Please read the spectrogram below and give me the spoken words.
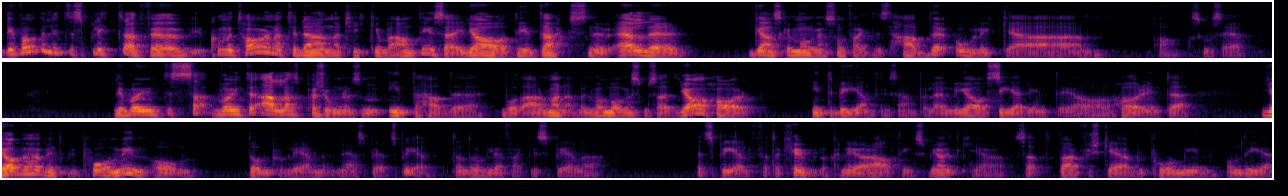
det var väl lite splittrat. För kommentarerna till den artikeln var antingen så här, ja, det är dags nu. Eller ganska många som faktiskt hade olika, ja, vad ska man säga. Det var ju inte, var inte alla personer som inte hade båda armarna. Men det var många som sa att jag har inte ben till exempel. Eller jag ser inte, jag hör inte. Jag behöver inte bli påmind om de problemen när jag spelar ett spel. Utan då vill jag faktiskt spela ett spel för att ha kul och kunna göra allting som jag inte kan göra. Så att varför ska jag bli påmind om det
